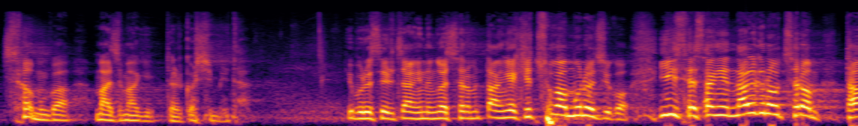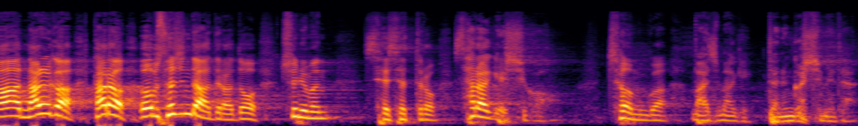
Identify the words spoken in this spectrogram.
처음과 마지막이 될 것입니다. 히브리서 1장에 있는 것처럼 땅의 기초가 무너지고 이 세상의 낡은 옷처럼 다 낡아 달아 없어진다 하더라도 주님은 세세토록 살아계시고 처음과 마지막이 되는 것입니다.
